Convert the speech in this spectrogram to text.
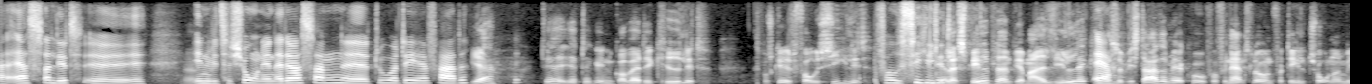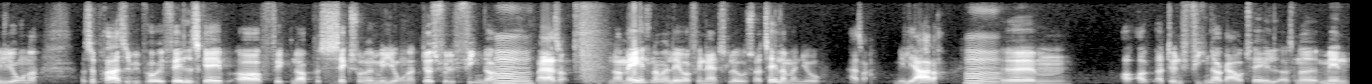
er så lidt øh, ja. invitation ind. Er det også sådan, øh, du og DF har det? Ja, det, ja, det kan godt være, at det er kedeligt. Altså, måske lidt forudsigeligt. Forudsigeligt. Eller spillepladen bliver meget lille, ikke? Ja. Altså, vi startede med at kunne på finansloven fordele 200 millioner, og så pressede vi på i fællesskab og fik den op på 600 millioner. Det var selvfølgelig fint nok, mm. men altså, normalt, når man laver finanslov, så taler man jo altså milliarder. Mm. Øhm, og, og, og det er en fin nok aftale og sådan noget, men,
